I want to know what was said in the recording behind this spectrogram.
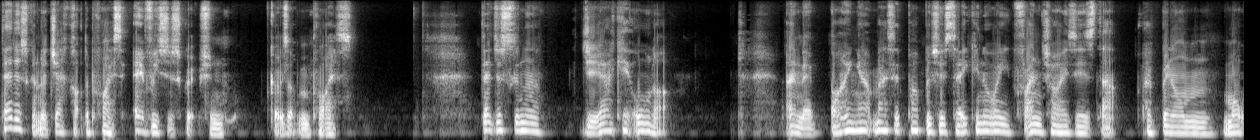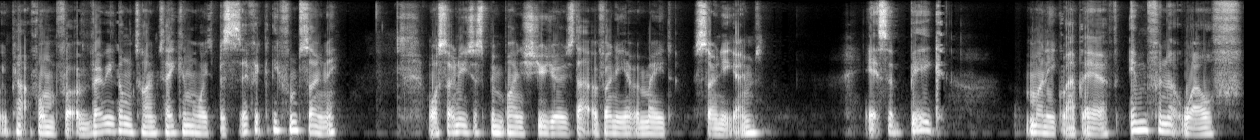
they're just going to jack up the price. Every subscription goes up in price. They're just going to jack it all up. And they're buying out massive publishers, taking away franchises that have been on multi-platform for a very long time, taking them away specifically from Sony while Sony's just been buying studios that have only ever made Sony games. It's a big money grab. They have infinite wealth.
